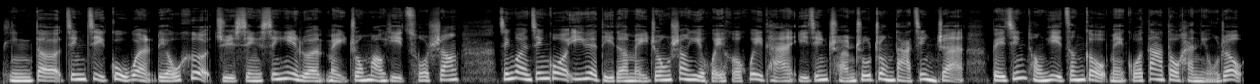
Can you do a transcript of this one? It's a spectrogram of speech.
平的经济顾问刘鹤举行新一轮美中贸易磋商。尽管经过一月底的美中上一回合会谈已经传出重大进展，北京同意增购美国大豆和牛肉，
